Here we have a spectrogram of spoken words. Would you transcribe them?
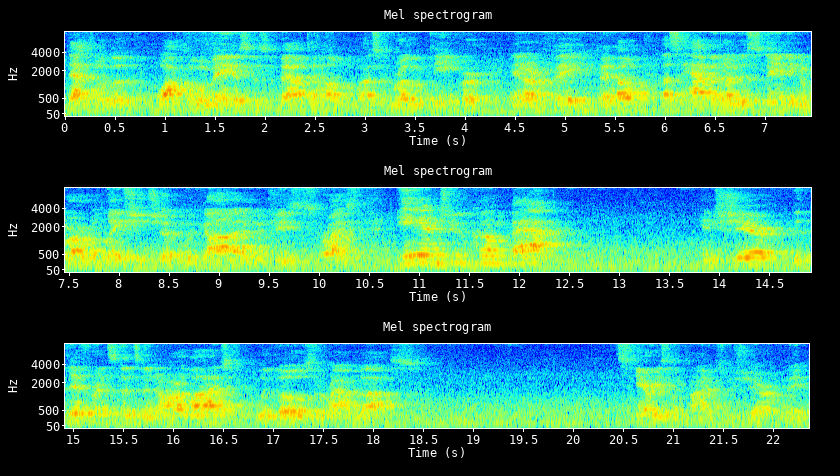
that's what the walk to Emmaus is about, to help us grow deeper in our faith, to help us have an understanding of our relationship with God and with Jesus Christ, and to come back and share the difference that's in our lives with those around us. It's scary sometimes to share our faith.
